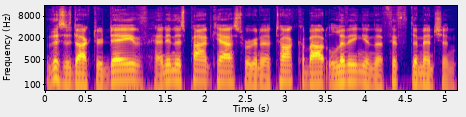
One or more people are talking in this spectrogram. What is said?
This is Dr. Dave, and in this podcast, we're going to talk about living in the fifth dimension.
